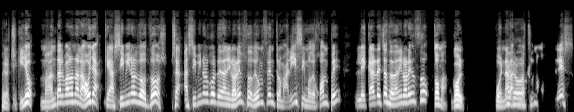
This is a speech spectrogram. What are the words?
Pero chiquillo, manda el balón a la olla, que así vino el 2-2. O sea, así vino el gol de Dani Lorenzo, de un centro malísimo de Juanpe, le cae el rechazo a Dani Lorenzo, toma, gol. Pues nada, Pero nos tiramos tres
